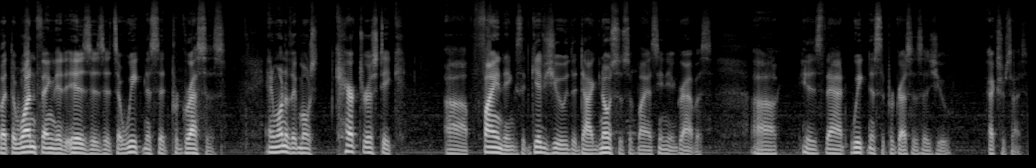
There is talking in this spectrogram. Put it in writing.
But the one thing that is is it's a weakness that progresses, and one of the most characteristic uh, findings that gives you the diagnosis of myasthenia gravis uh, is that weakness that progresses as you exercise.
